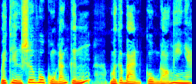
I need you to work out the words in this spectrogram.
vị thiền sư vô cùng đáng kính. Mời các bạn cùng đón nghe nha.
